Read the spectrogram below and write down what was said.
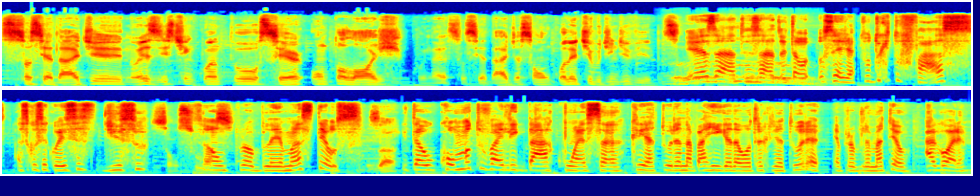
Sociedade não existe enquanto ser ontológico, né? Sociedade é só um coletivo de indivíduos. Exato, exato. Então, ou seja, tudo que tu faz, as consequências disso São suas. são problemas teus. Exato. Então, como tu vai lidar com essa criatura na barriga da outra criatura é problema teu. Agora,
